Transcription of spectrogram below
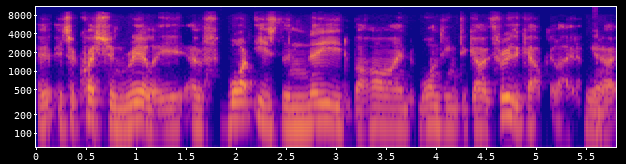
It's a question really of what is the need behind wanting to go through the calculator. Yeah. You know,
